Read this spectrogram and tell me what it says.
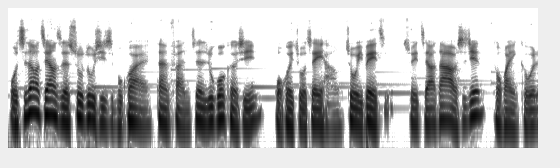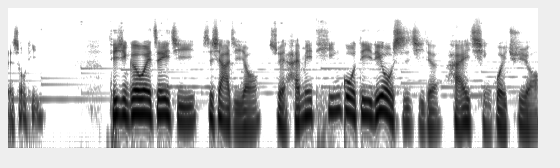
我知道这样子的速度其实不快，但反正如果可行，我会做这一行做一辈子。所以只要大家有时间，都欢迎各位的收听。提醒各位，这一集是下集哦，所以还没听过第六十集的，还请回去哦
